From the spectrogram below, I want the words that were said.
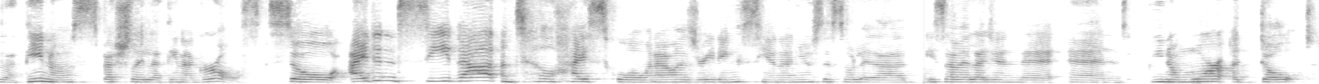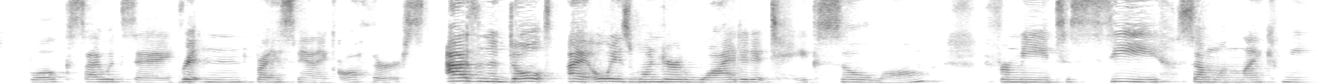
Latinos, especially Latina girls. So I didn't see that until high school when I was reading Cien Años de Soledad, Isabel Allende, and, you know, more adult books, I would say, written by Hispanic authors. As an adult, I always wondered why did it take so long for me to see someone like me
